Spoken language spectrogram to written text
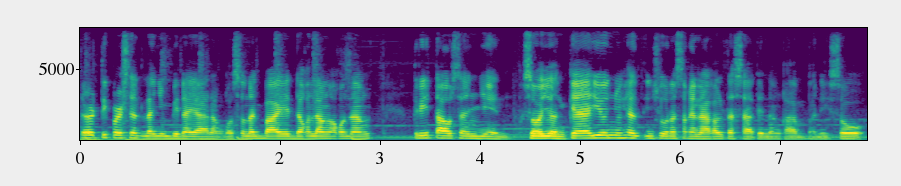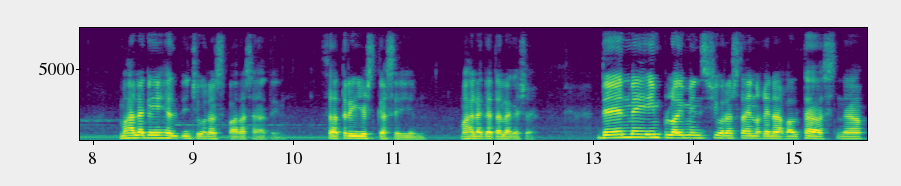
30% lang yung binayaran ko. So, nagbayad ako lang ako ng 3,000 yen. So, yun. Kaya yun yung health insurance na kinakaltas sa atin ng company. So, mahalaga yung health insurance para sa atin. Sa 3 years kasi yun. Mahalaga talaga siya. Then, may employment insurance tayo na kinakaltas na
